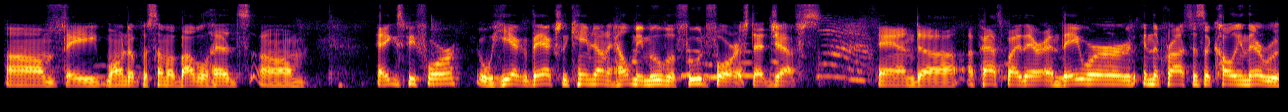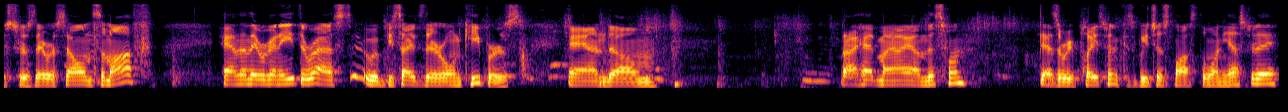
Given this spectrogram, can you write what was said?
Um, they wound up with some of Bobblehead's um, eggs before. He, they actually came down and helped me move a food forest at Jeff's and uh, I passed by there, and they were in the process of culling their roosters. They were selling some off, and then they were going to eat the rest, besides their own keepers. And um, I had my eye on this one as a replacement because we just lost the one yesterday.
